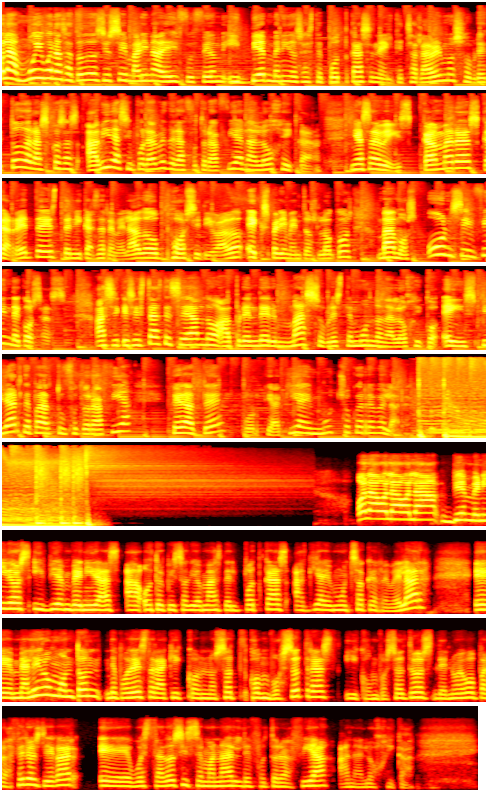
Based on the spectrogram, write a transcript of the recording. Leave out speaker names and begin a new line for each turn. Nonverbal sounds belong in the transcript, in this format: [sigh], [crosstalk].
Hola, muy buenas a todos, yo soy Marina de Difusión y bienvenidos a este podcast en el que charlaremos sobre todas las cosas habidas y por haber de la fotografía analógica. Ya sabéis, cámaras, carretes, técnicas de revelado, positivado, experimentos locos, vamos, un sinfín de cosas. Así que si estás deseando aprender más sobre este mundo analógico e inspirarte para tu fotografía, quédate porque aquí hay mucho que revelar. Hola, hola, hola, bienvenidos y bienvenidas a otro episodio más del podcast. Aquí hay mucho que revelar. Eh, me alegro un montón de poder estar aquí con, vosotras y con vosotros de nuevo para haceros llegar eh, vuestra dosis semanal de fotografía analógica.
